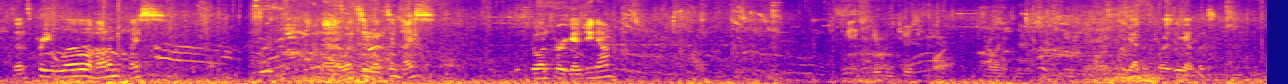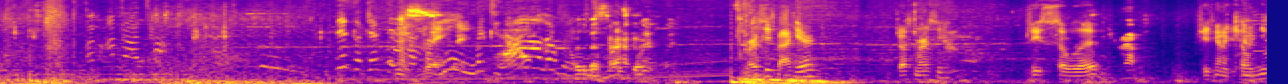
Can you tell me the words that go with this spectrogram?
it. Zen's pretty low. I'm on him. Nice. Uh, Winston, Winston, nice. Going for Genji now. It's you and two support. Oh wait, no. We got this, boys. We got this. This objective Nice. has my name written all over We're the best. Let's go. Mercy's back here. Just Mercy. She's so lit. She's gonna kill me.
